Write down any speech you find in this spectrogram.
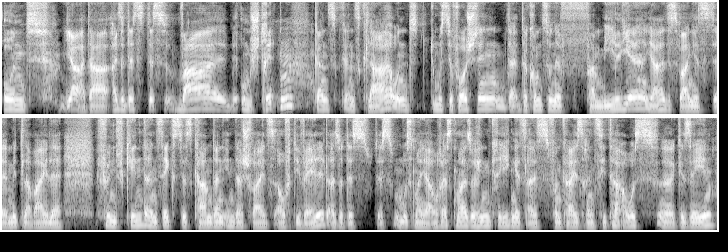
Und ja, da, also das, das war umstritten, ganz, ganz klar. Und du musst dir vorstellen, da, da kommt so eine Familie, ja, das waren jetzt äh, mittlerweile fünf Kinder, ein sechstes kam dann in der Schweiz auf die Welt. Also das, das muss man ja auch erstmal so hinkriegen, jetzt als von Kaiserin Zita aus äh, gesehen.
